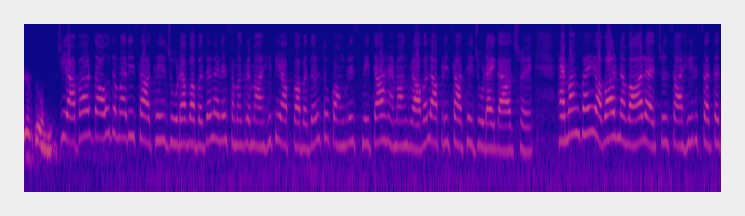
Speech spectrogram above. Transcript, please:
જી આભાર દાઉદ અમારી સાથે જોડાવા બદલ અને સમગ્ર માહિતી આપવા બદલ. તો કોંગ્રેસ નેતા હેમાંગ રાવલ આપણી સાથે જોડાઈ ગયા છે. હેમાંગભાઈ અવારનવાર એચ એસ આહિર સતત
